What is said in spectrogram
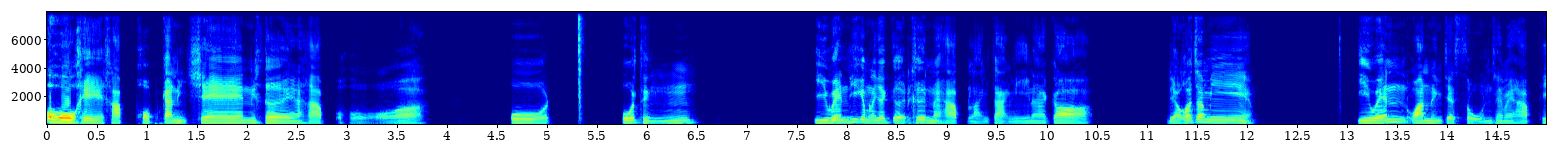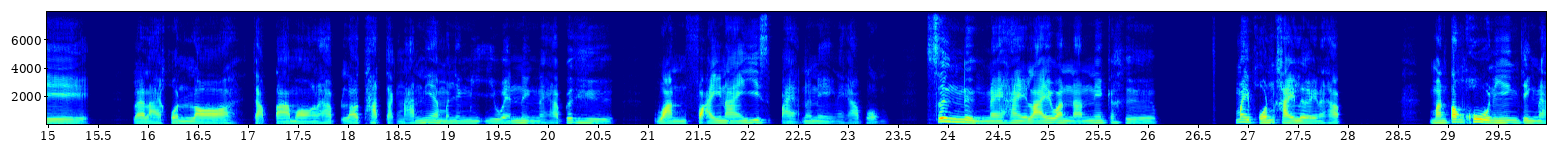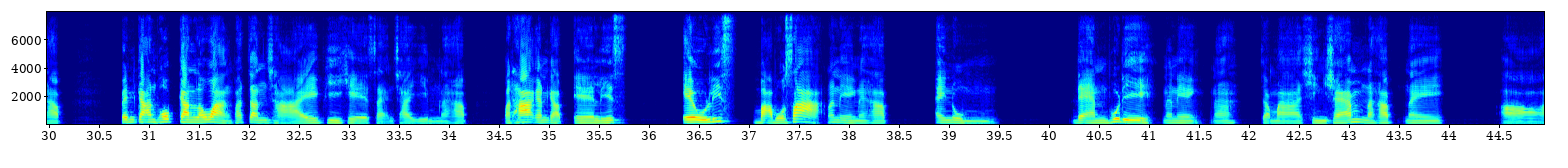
โอเคครับ พบกันอีกเช่นเคยนะครับ โอ้โห พูด พูดถึง อีเวนท์ที่กำลังจะเกิดขึ้นนะครับ หลังจากนี้นะก็ เดี๋ยวก็จะมี อีเวนต์วันหนึ่งเจ็ดศูนย์ใช่ไหมครับ ที่หลาย ๆ คนรอจับตามองนะครับ แล้วถัดจากนั้นเนี่ยมันยังมีอีเวนต์หนึ่งนะครับ ก็คือวันไฟไนท์ยี่สิบแปดนั่นเองนะครับผม ซึ่งหนึ่งในไฮไลท์วันนั้นเนี่ยก็คือ ไม่พ้นใครเลยนะครับ มันต้องคู่นี้จริง ๆ นะครับ เป็นการพบกันระหว่างพระจันทร์ฉาย PK แสนชัยยิมนะครับปะทะกันกับเอลิสเอลิสบาโบซานั่นเองนะครับ ไอหนุ่มแดนผู้ดีนั่นเองนะจะมาชิงแชมป์นะครับในอ่า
